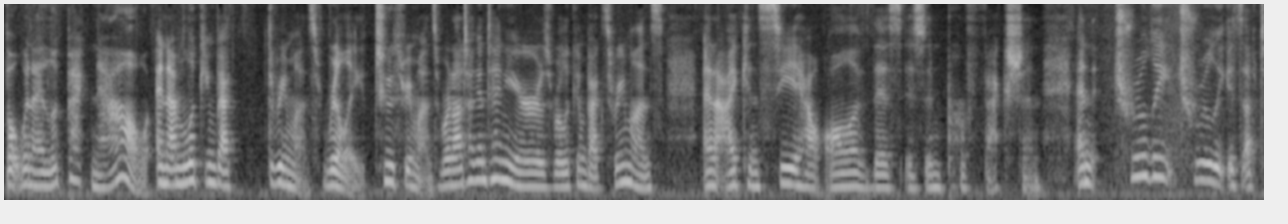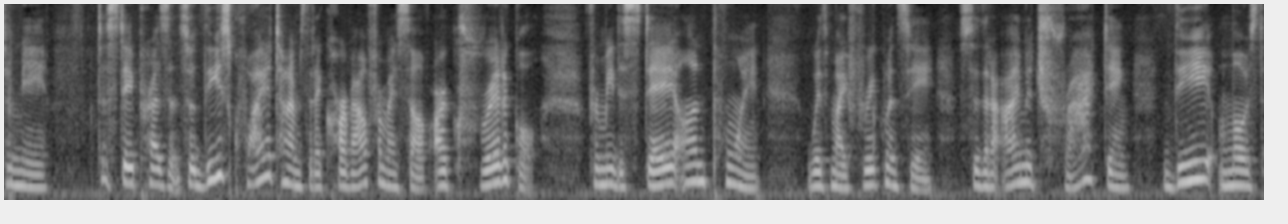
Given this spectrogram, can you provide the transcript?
but when i look back now and i'm looking back three months, really, two, three months. We're not talking 10 years, we're looking back three months, and I can see how all of this is in perfection. And truly, truly, it's up to me to stay present. So these quiet times that I carve out for myself are critical for me to stay on point with my frequency so that I'm attracting the most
